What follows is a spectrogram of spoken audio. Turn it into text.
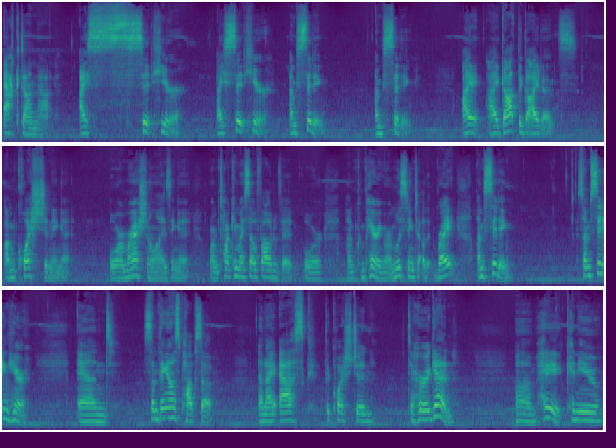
act on that. I sit here. I sit here. I'm sitting. I'm sitting. I, I got the guidance. I'm questioning it, or I'm rationalizing it, or I'm talking myself out of it, or I'm comparing, or I'm listening to other, right? I'm sitting. So I'm sitting here, and something else pops up, and I ask the question to her again. Um, hey, can you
